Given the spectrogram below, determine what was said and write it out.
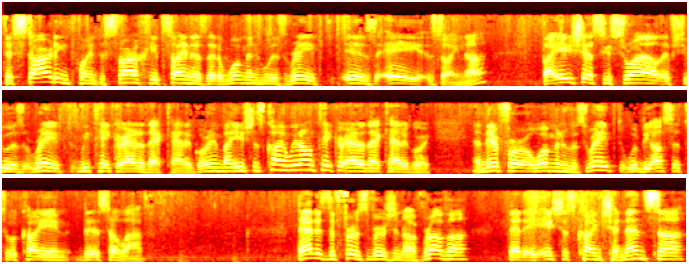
the starting point, the Svar Chitzaina, is that a woman who is raped is a Zaina. By Ishes Yisrael, if she was raped, we take her out of that category. And by Ishes Kain, we don't take her out of that category. And therefore, a woman who's raped would be also to a Kain, the Israelav. That is the first version of Rava, that a Ishes Kain Shanensa,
